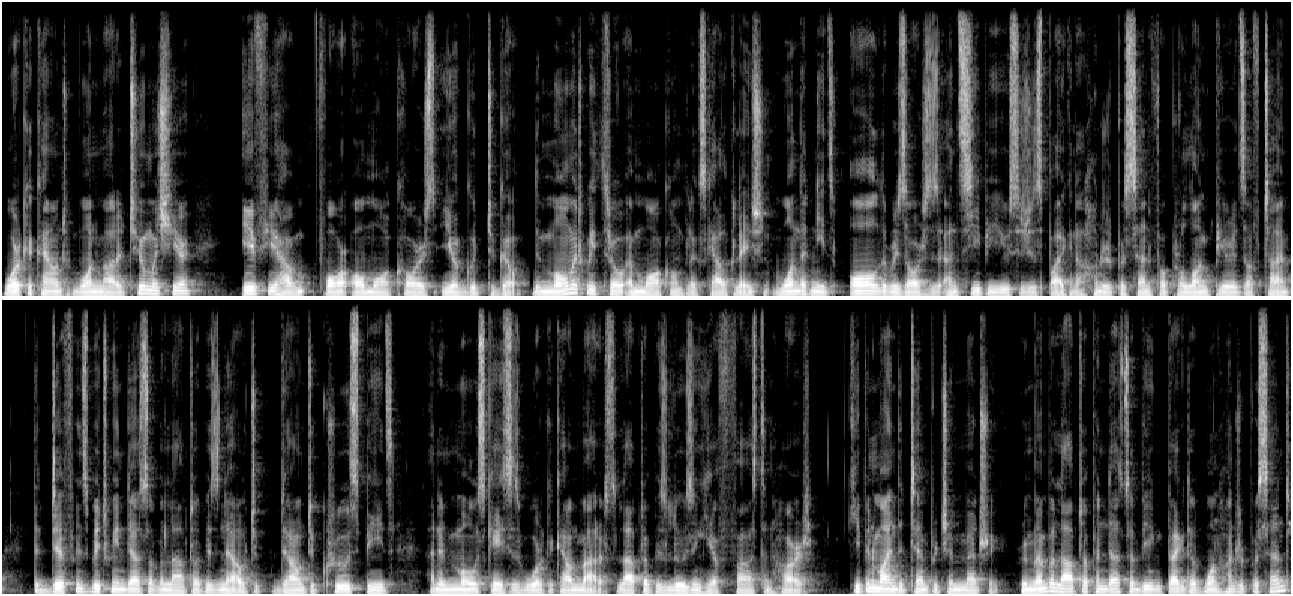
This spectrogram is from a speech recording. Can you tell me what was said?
Work account won't matter too much here. If you have four or more cores, you're good to go. The moment we throw a more complex calculation, one that needs all the resources and CPU usage is spiking at 100% for prolonged periods of time, the difference between desktop and laptop is now to, down to cruise speeds and in most cases work account matters. Laptop is losing here fast and hard. Keep in mind the temperature metric. Remember laptop and desktop being pegged at 100%?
